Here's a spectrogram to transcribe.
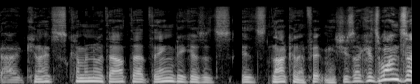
uh, can I just come in without that thing because it's it's not to fit me? She's like, it's one size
